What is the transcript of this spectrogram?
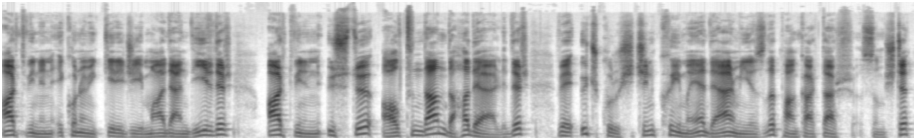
Artvin'in ekonomik geleceği maden değildir. Artvin'in üstü altından daha değerlidir ve 3 kuruş için kıymaya değer mi yazılı pankartlar asılmıştı.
